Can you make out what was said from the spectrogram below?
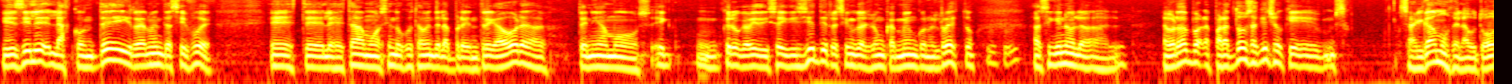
y decirle, las conté y realmente así fue. Este, les estábamos haciendo justamente la preentrega ahora, teníamos, eh, creo que había 16, 17 y recién cayó un camión con el resto. Así que no, la, la verdad, para, todos aquellos que salgamos del auto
